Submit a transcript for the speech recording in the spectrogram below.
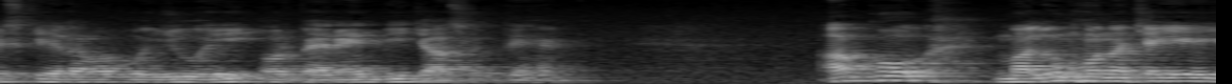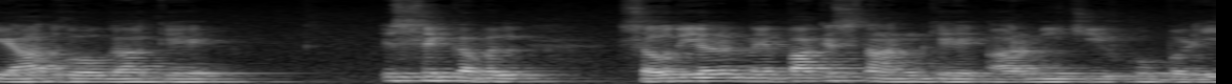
इसके अलावा वो यूएई और बहरीन भी जा सकते हैं। आपको मालूम होना चाहिए, याद होगा कि इससे कबल सऊदी अरब में पाकिस्तान के आर्मी चीफ को बड़ी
